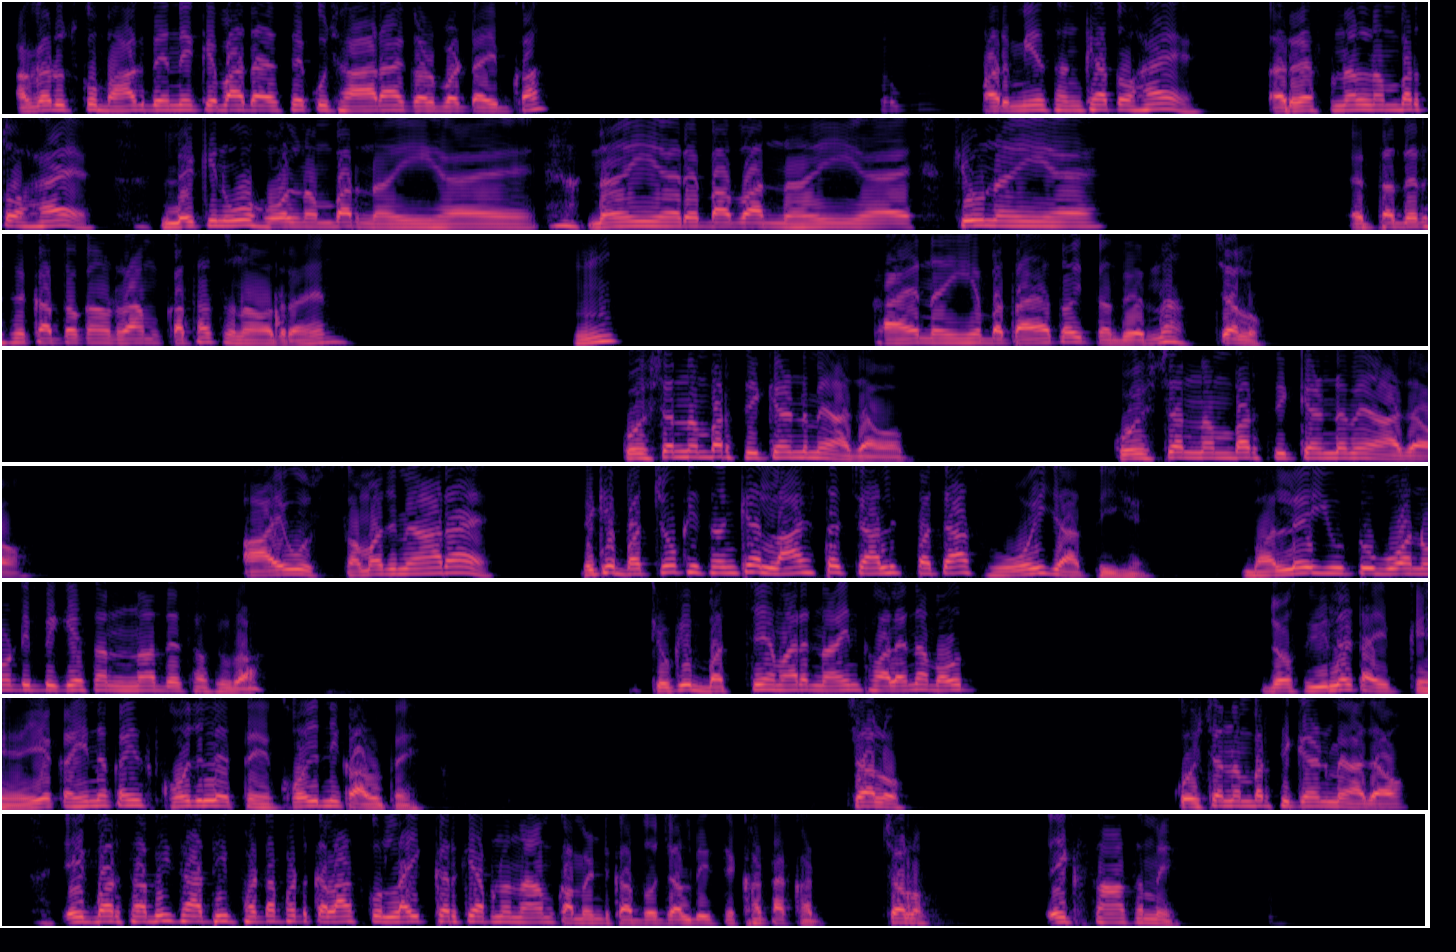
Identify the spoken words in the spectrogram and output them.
अगर उसको भाग देने के बाद ऐसे कुछ आ रहा है गड़बड़ टाइप का तो परमीय संख्या तो है। रेफनल नंबर तो है, लेकिन वो होल नंबर नहीं है। नहीं है रे बाबा, नहीं है। क्यों नहीं है? इतना देर से का तो राम कथा सुनावत रहे हम्म? काहे नहीं है, बताया तो इतना देर ना। चलो। क्वेश्चन नंबर सेकंड में आ जाओ अब। क्वेश्चन नंबर सेकंड में आ जाओ। आयुष, समझ में आ रहा है? देखिए, बच्चों की संख्या लास्ट तक चालीस पचास हो ही जाती है। भले यूट्यूब व नोटिफिकेशन ना दे ससुरा। क्योंकि बच्चे हमारे नाइन्थ वाले ना बहुत जोशीले टाइप के हैं। ये कहीं ना कहीं खोज लेते हैं, खोज निकालते हैं। चलो क्वेश्चन नंबर सेकंड में आ जाओ। एक बार सभी साथी फटाफट क्लास को लाइक करके अपना नाम कमेंट कर दो जल्दी से, खटाखट। चलो, एक सांस में।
